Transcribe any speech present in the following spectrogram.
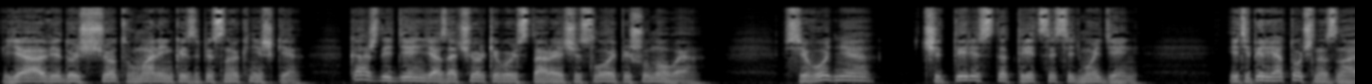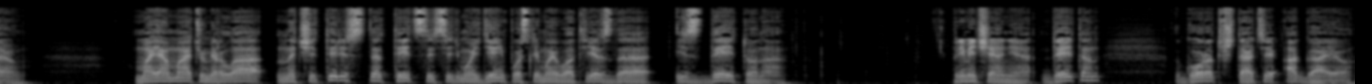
Я веду счет в маленькой записной книжке. Каждый день я зачеркиваю старое число и пишу новое. Сегодня 437 день. И теперь я точно знаю. Моя мать умерла на 437 день после моего отъезда из Дейтона. Примечание. Дейтон — город в штате Огайо.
